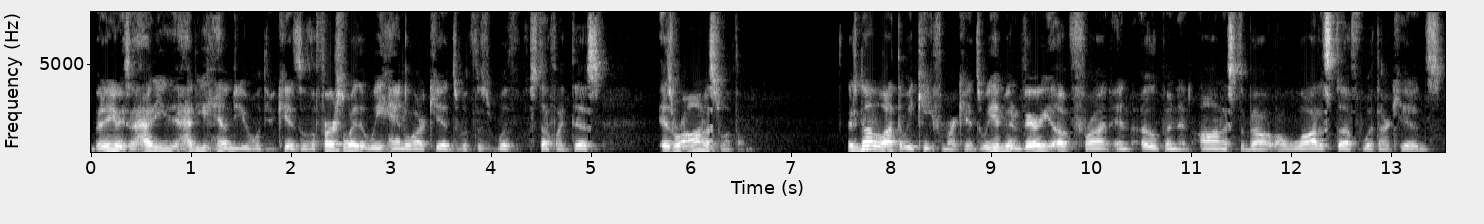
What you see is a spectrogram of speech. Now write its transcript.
But anyway, so how do you how do you handle it with your kids? Well, the first way that we handle our kids with this, with stuff like this is we're honest with them. There's not a lot that we keep from our kids. We have been very upfront and open and honest about a lot of stuff with our kids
